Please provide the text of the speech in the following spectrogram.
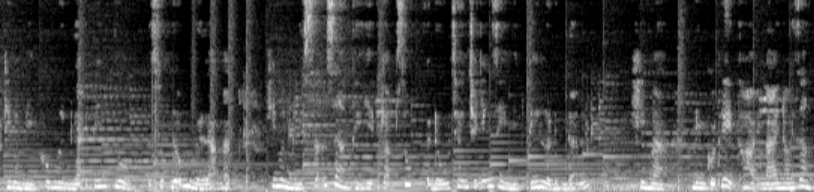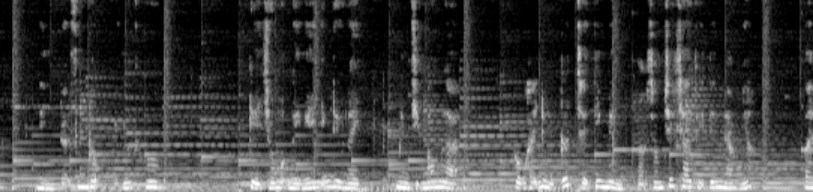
khi mà mình không ngần ngại tin tưởng và giúp đỡ người lạ mặt khi mà mình sẵn sàng thể hiện cảm xúc và đấu tranh cho những gì mình tin là đúng đắn. Khi mà mình có thể thoải mái nói rằng mình đã rung động và yêu thương kể cho mọi người nghe những điều này. Mình chỉ mong là cậu hãy đừng cất trái tim mình vào trong chiếc chai thủy tinh nào nhé. Và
